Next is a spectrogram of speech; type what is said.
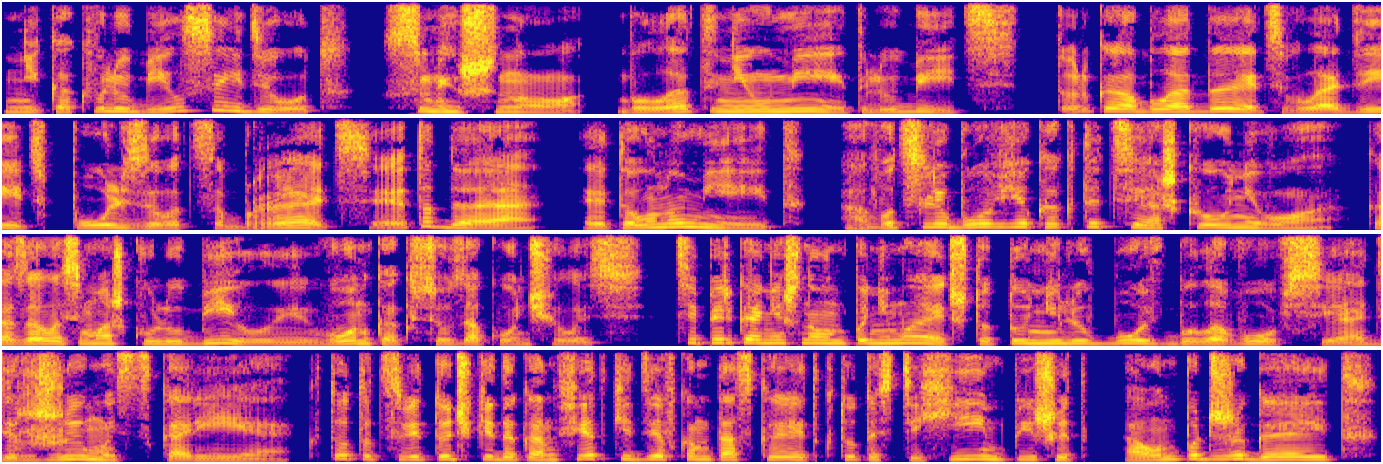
Никак влюбился, идиот? Смешно. Булат не умеет любить. Только обладать, владеть, пользоваться, брать — это да, это он умеет. А вот с любовью как-то тяжко у него. Казалось, Машку любил, и вон как все закончилось. Теперь, конечно, он понимает, что то не любовь была вовсе, а одержимость скорее. Кто-то цветочки до конфетки девкам таскает, кто-то стихи им пишет, а он поджигает.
